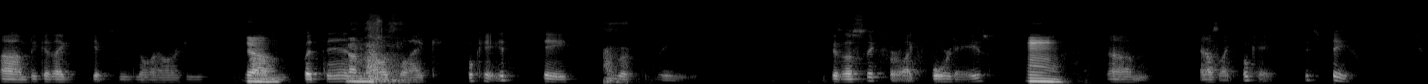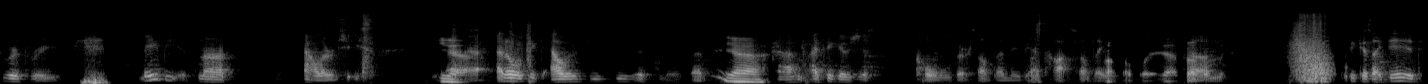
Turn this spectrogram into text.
um, because I get seasonal allergies. yeah. Um, but then That I was like, okay, it's day two or three because I was sick for like four days. Mm. Um, and I was like, okay, it's day two or three. Maybe it's not allergies. Yeah. I, I don't think allergies do this to me, but Yeah. um, I think it was just cold or something. Maybe I caught something. Probably. Yeah. Probably. Um, because I did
